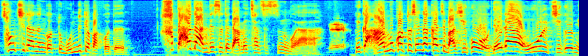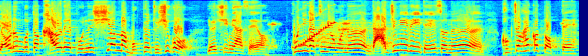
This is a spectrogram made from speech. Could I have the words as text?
성취라는 것도 못 느껴봤거든. 하다 하다 안 됐을 때 남의 찬스 쓰는 거야. 네. 그러니까 아무것도 생각하지 마시고 내가 올 지금 여름부터 가을에 보는 시험만 목표 두시고 열심히 하세요. 네. 본인 같은 경우는 나중에 대해서는 걱정할 것도 없대.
